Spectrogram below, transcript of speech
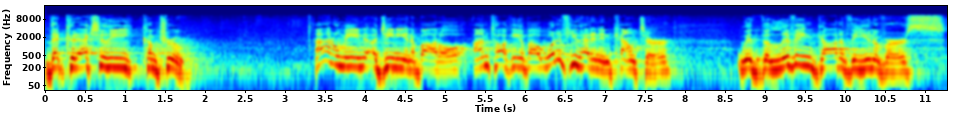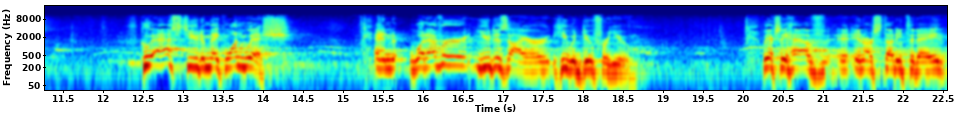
That could actually come true. I don't mean a genie in a bottle. I'm talking about what if you had an encounter with the living God of the universe who asked you to make one wish, and whatever you desire, he would do for you. We actually have in our study today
